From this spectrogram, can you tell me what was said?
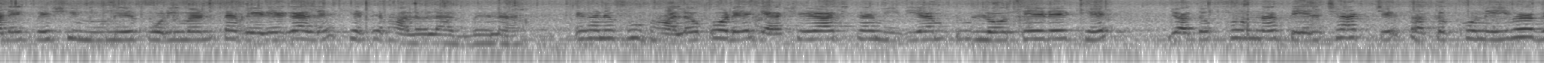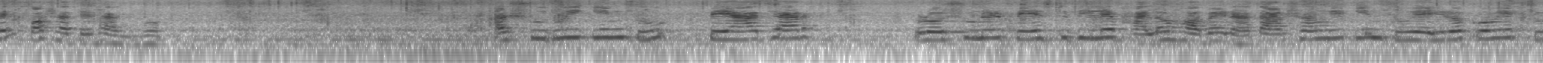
অনেক বেশি নুনের পরিমাণটা বেড়ে গেলে খেতে ভালো লাগবে না। এখানে খুব ভালো করে গ্যাসের আঁচটা মিডিয়াম টু লোতে রেখে যতক্ষণ না তেল ছাড়ছে ততক্ষণ এইভাবে কষাতে থাকব। আর শুধুই কিন্তু পেঁয়াজ আর রসুনের পেস্ট দিলে ভালো হবে না। তার সঙ্গে কিন্তু এইরকম একটু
